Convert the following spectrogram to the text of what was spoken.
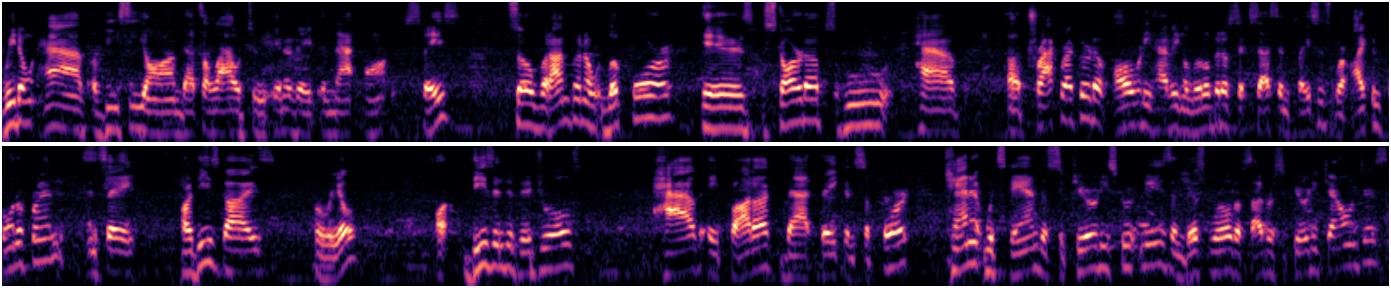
We don't have a VC arm that's allowed to innovate in that space. So, what I'm going to look for is startups who have a track record of already having a little bit of success in places where I can phone a friend and say, Are these guys for real? Are these individuals have a product that they can support can it withstand the security scrutinies in this world of cybersecurity challenges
